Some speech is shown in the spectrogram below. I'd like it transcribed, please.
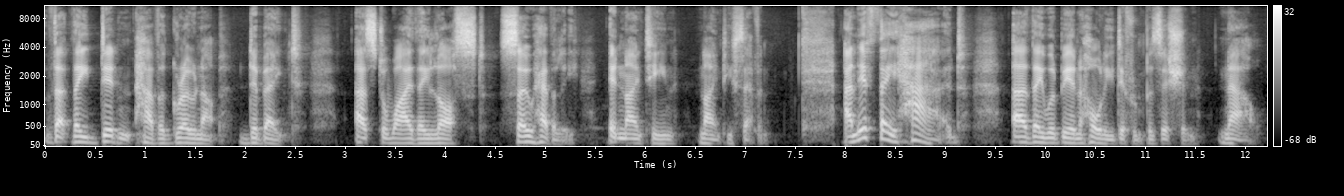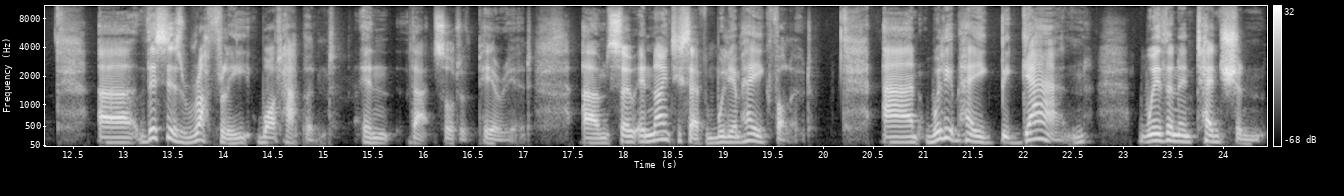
that they didn't have a grown up debate as to why they lost so heavily in 1997. And if they had, uh, they would be in a wholly different position now. Uh, this is roughly what happened in that sort of period. Um, so in 97, William Hague followed. And William Hague began with an intention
